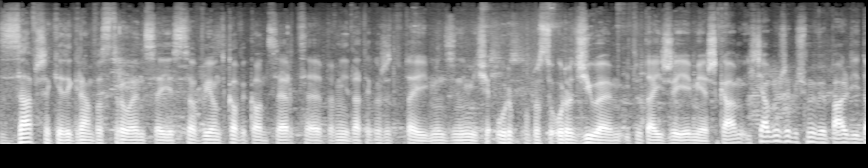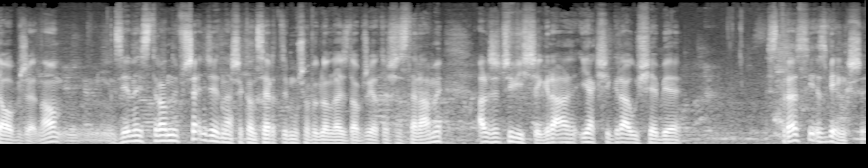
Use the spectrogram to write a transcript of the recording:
Zawsze, kiedy gram w Ostrołęce, jest to wyjątkowy koncert. e, Pewnie dlatego, że tutaj między innymi się po prostu urodziłem i tutaj żyję, mieszkam. I chciałbym, żebyśmy wypali dobrze. No, z jednej strony wszędzie nasze koncerty muszą wyglądać dobrze, ja to się staramy, ale rzeczywiście, gra, jak się gra u siebie, stres jest większy.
